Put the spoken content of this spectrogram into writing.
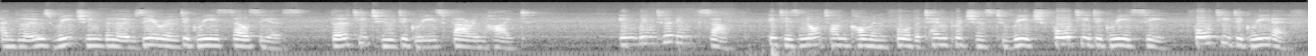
and lows reaching below 0 degrees Celsius, 32 degrees Fahrenheit. In winter in the south, it is not uncommon for the temperatures to reach 40 degrees C, 40 degree F,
